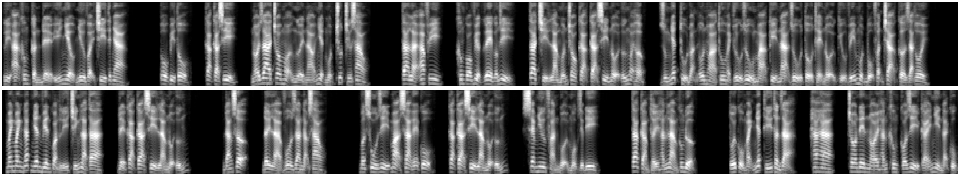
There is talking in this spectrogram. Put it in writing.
lì ạ không cần để ý nhiều như vậy chi tiết nha. Ô bị tổ cả cạ xì, nói ra cho mọi người náo nhiệt một chút chứ sao? Ta là a phi, không có việc ghê gớm gì, ta chỉ là muốn cho cả cạ xì nội ứng ngoại hợp, dùng nhất thủ đoạn ôn hòa thu hoạch rủ rủ mạ kỳ nạ rủ tổ thể nội cựu vĩ một bộ phận trả cờ giả thôi manh manh đắt nhân viên quản lý chính là ta để cả cạ xì làm nội ứng. Đáng sợ đây là vô gian đạo sao? Bật xù gì mạ xa hệ cổ, cả cạ xì làm nội ứng xem như phản bội một diệp đi. Ta cảm thấy hắn làm không được. Tối cổ mạnh nhất thí thần giả ha ha cho nên nói hắn không có gì cái nhìn đại cục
